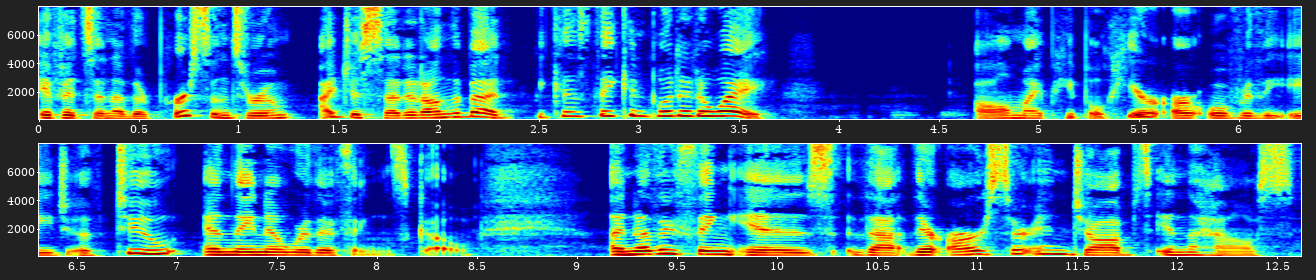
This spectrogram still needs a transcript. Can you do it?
If it's another person's room, I just set it on the bed because they can put it away. All my people here are over the age of two and they know where their things go. Another thing is that there are certain jobs in the house.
